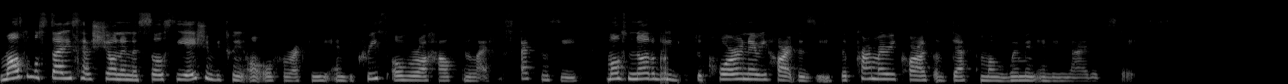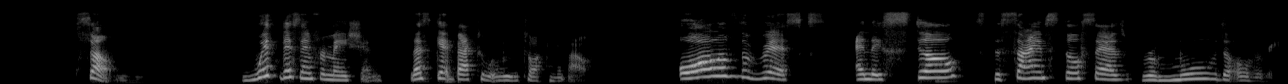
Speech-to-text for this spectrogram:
Multiple studies have shown an association between oophorectomy and decreased overall health and life expectancy, most notably due to coronary heart disease, the primary cause of death among women in the United States. So, with this information, let's get back to what we were talking about. All of the risks, and they still, the science still says remove the ovaries.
